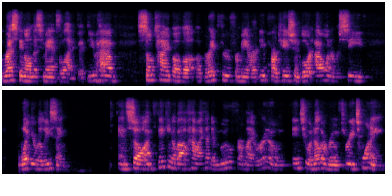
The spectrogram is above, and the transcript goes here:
resting on this man's life. If you have some type of a, a breakthrough for me or impartation, Lord, I want to receive what you're releasing. and so I'm thinking about how I had to move from my room into another room, 320.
